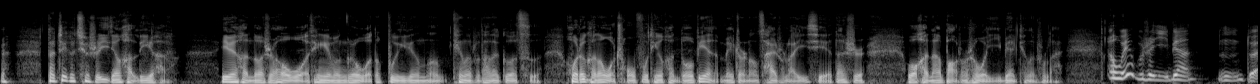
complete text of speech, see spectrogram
但这个确实已经很厉害了。因为很多时候我听英文歌，我都不一定能听得出它的歌词，或者可能我重复听很多遍，没准能猜出来一些，但是我很难保证说我一遍听得出来。啊，我也不是一遍，嗯，对，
